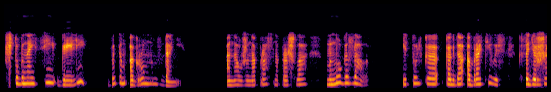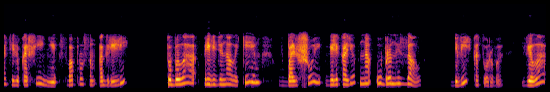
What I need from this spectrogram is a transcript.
чтобы найти Грили в этом огромном здании. Она уже напрасно прошла много залов, и только когда обратилась к содержателю кофейни с вопросом о грили, то была приведена лакеем в большой великолепно убранный зал, дверь которого вела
